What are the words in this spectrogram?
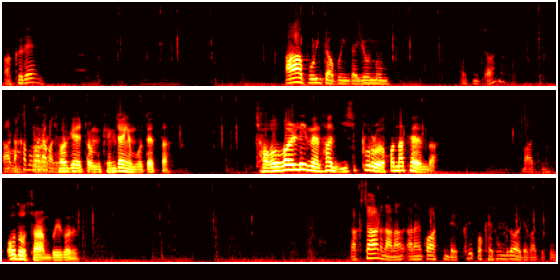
아, 그래? 아, 보인다, 보인다, 요 놈. 어, 진짜? 아, 딱한번 어, 맞아가지고. 저게 좀 굉장히 못됐다. 저거 걸리면 한 20% 헌납해야 된다. 맞아. 어두워서 잘안 보이거든. 낙사는 안, 안할 것 같은데, creeper 계속 밀어야 돼가지고.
